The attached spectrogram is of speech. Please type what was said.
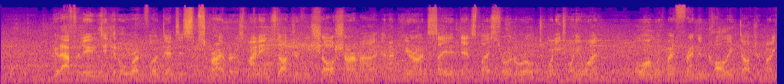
Good afternoon, Digital Workflow Dentist subscribers. My name is Dr. Vishal Sharma, and I'm here on site at Dentsply Sirona World 2021, along with my friend and colleague, Dr. Mike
